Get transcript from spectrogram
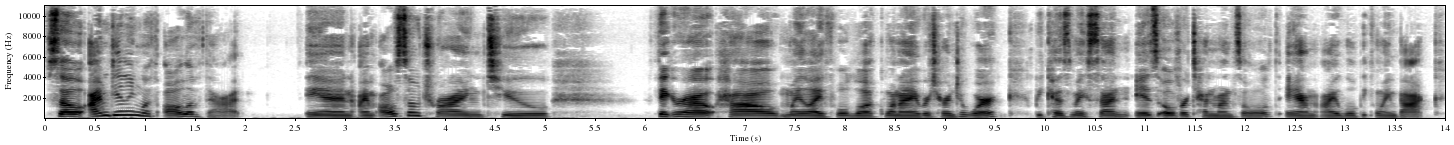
So I'm dealing with all of that, and I'm also trying to figure out how my life will look when I return to work because my son is over 10 months old and I will be going back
